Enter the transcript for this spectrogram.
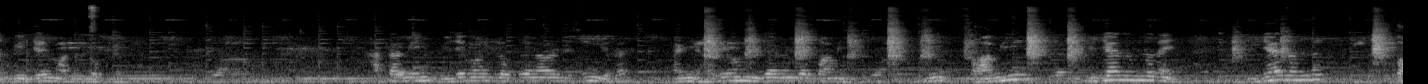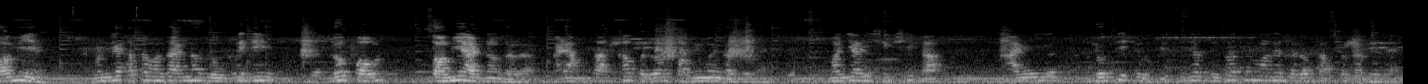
विजय मानू लोकरे. आता मी विजय मानू लोकरे नाव विसरून गेलं आणि हरिओम विजयानंद स्वामी. मी स्वामी विजयानंद नाही. विजयानंद स्वामी आहे. म्हणजे आता माझं आडनाव लोकरे हे लोक पाहून स्वामी आडनाव झालं आणि आमचा अख्खा परिवार स्वामीमय झालेला आहे. माझी आई शिक्षिका आणि ज्योतिष होती. तुझ्या दुधातून मला सगळं प्राप्त झालेलं आहे.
